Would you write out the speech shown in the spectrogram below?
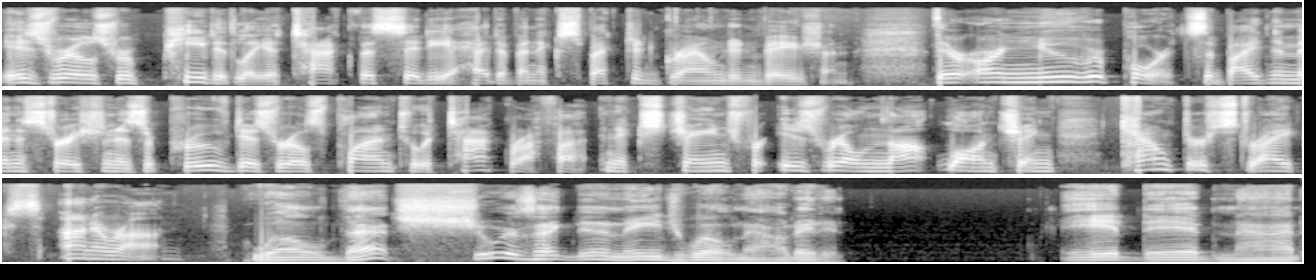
Israel's repeatedly attacked the city ahead of an expected ground invasion. There are new reports the Biden administration has approved Israel's plan to attack Rafah in exchange for Israel not launching counterstrikes on Iran. Well, that sure as heck didn't age well now, did it? It did not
